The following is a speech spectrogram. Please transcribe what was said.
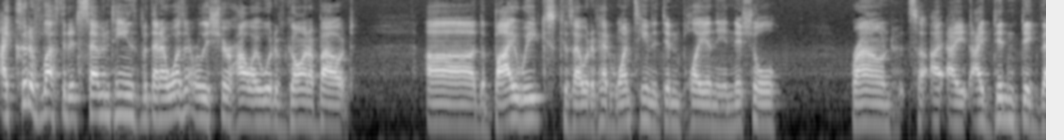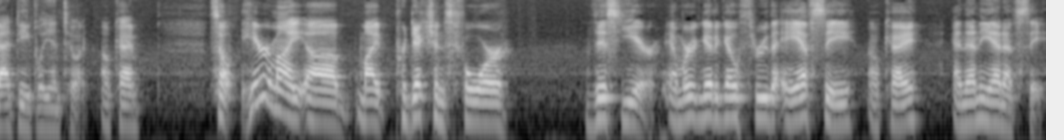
I could have left it at 17s, but then I wasn't really sure how I would have gone about uh, the bye weeks because I would have had one team that didn't play in the initial round. So I, I, I didn't dig that deeply into it. Okay. So here are my uh, my predictions for this year, and we're going to go through the AFC, okay, and then the NFC.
